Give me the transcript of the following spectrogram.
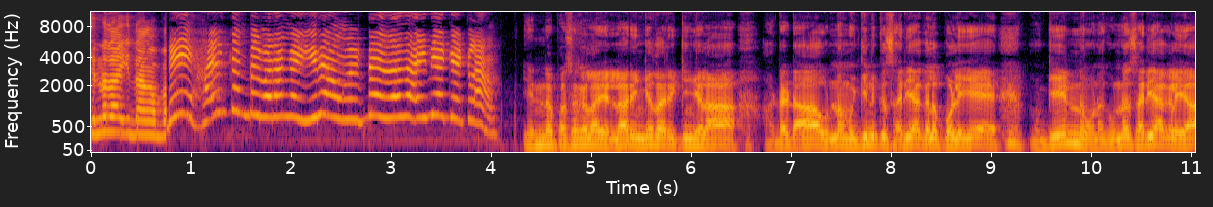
சின்னதாக்கிட்டாங்கப்பா. என்ன பசங்களா எல்லாரும் இங்கே தான் இருக்கீங்களா? அடடா உன்ன முகினுக்கு சரியாகல போலயே. முகின் உனக்கு இன்னும் சரியாகலையா?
